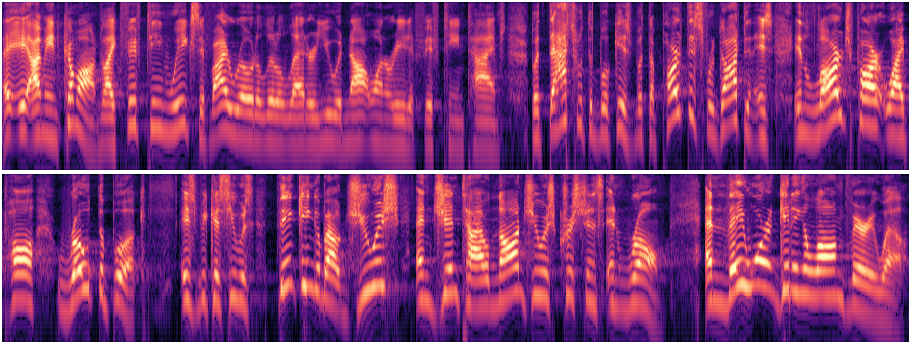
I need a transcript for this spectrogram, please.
I mean, come on, like 15 weeks, if I wrote a little letter, you would not want to read it 15 times. But that's what the book is. But the part that's forgotten is, in large part, why Paul wrote the book is because he was thinking about Jewish and Gentile, non Jewish Christians in Rome. And they weren't getting along very well.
